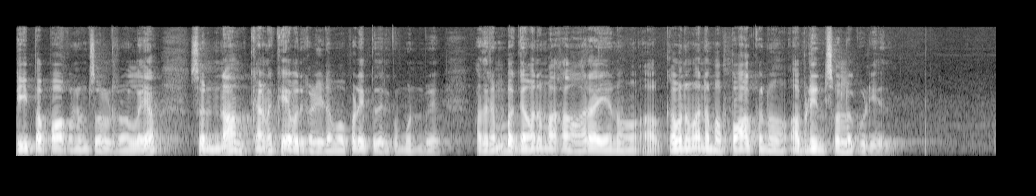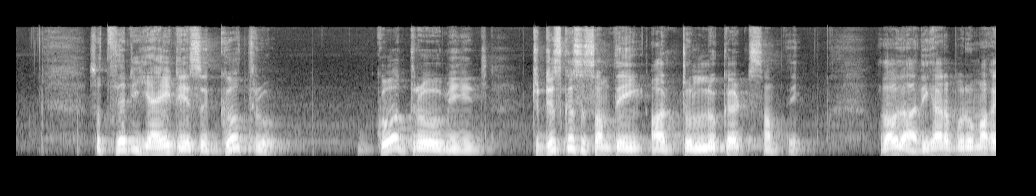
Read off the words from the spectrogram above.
டீப்பாக பார்க்கணும்னு சொல்கிறோம் இல்லையா? ஸோ நாம் கணக்கை அவர்களிடம் ஒப்படைப்பதற்கு முன்பு அதை ரொம்ப கவனமாக ஆராயணும். கவனமாக நம்ம பார்க்கணும் அப்படின்னு சொல்லக்கூடியது. So thirty eight is go through go through means to discuss something or to look at something அதாவது அதிகாரப்பூர்வமாக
